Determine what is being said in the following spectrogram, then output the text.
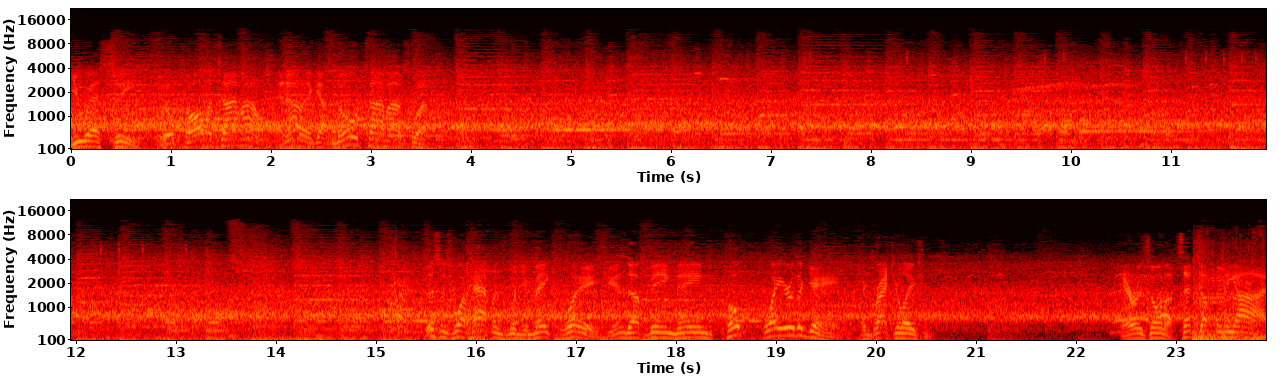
USC will call a timeout. And now they've got no timeouts left. This is what happens when you make plays. You end up being named Coke Player of the Game. Congratulations. Arizona sets up in the I.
